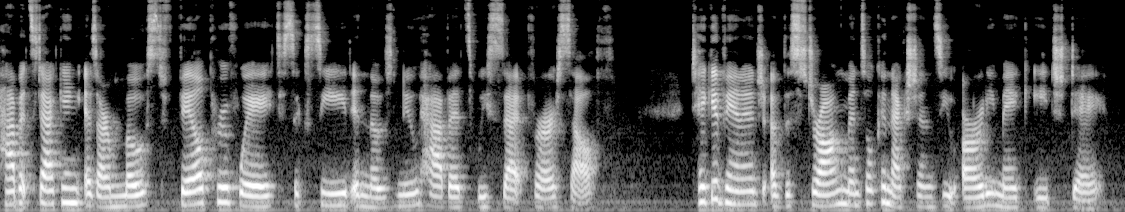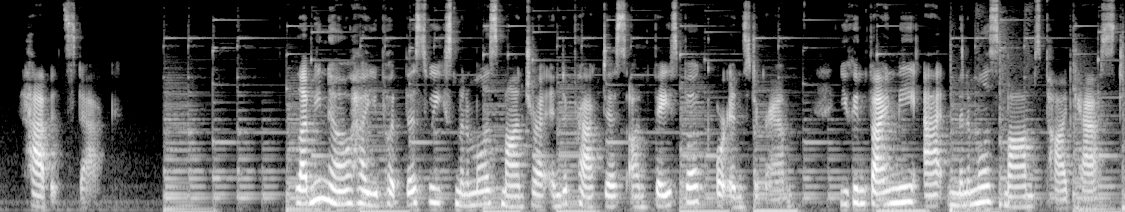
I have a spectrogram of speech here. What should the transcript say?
Habit stacking is our most fail proof way to succeed in those new habits we set for ourselves. Take advantage of the strong mental connections you already make each day. Habit stack. Let me know how you put this week's minimalist mantra into practice on Facebook or Instagram. You can find me at Minimalist Moms Podcast.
